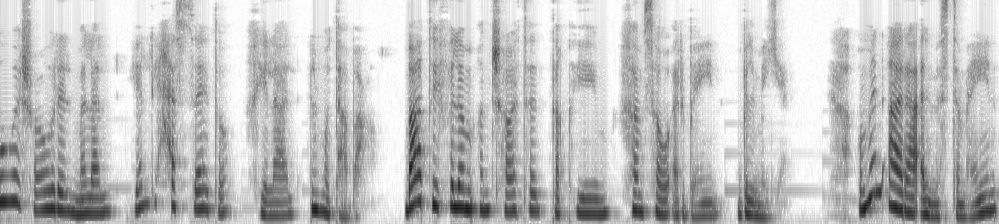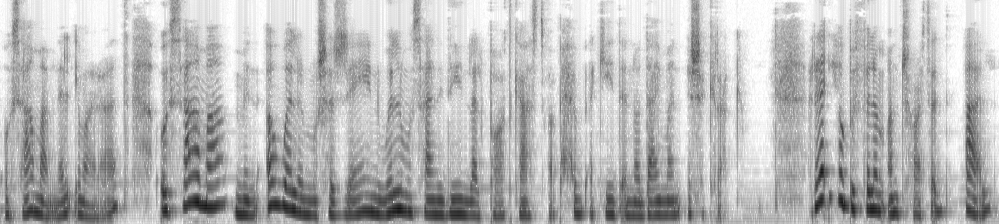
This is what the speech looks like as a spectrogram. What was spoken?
هو شعور الملل يلي حسيته خلال المتابعة. بعطي فيلم أنشارتد تقييم 45% ومن آراء المستمعين أسامة من الإمارات أسامة من أول المشجعين والمساندين للبودكاست فبحب أكيد أنه دايما أشكرك. رأيه بفيلم Uncharted قال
